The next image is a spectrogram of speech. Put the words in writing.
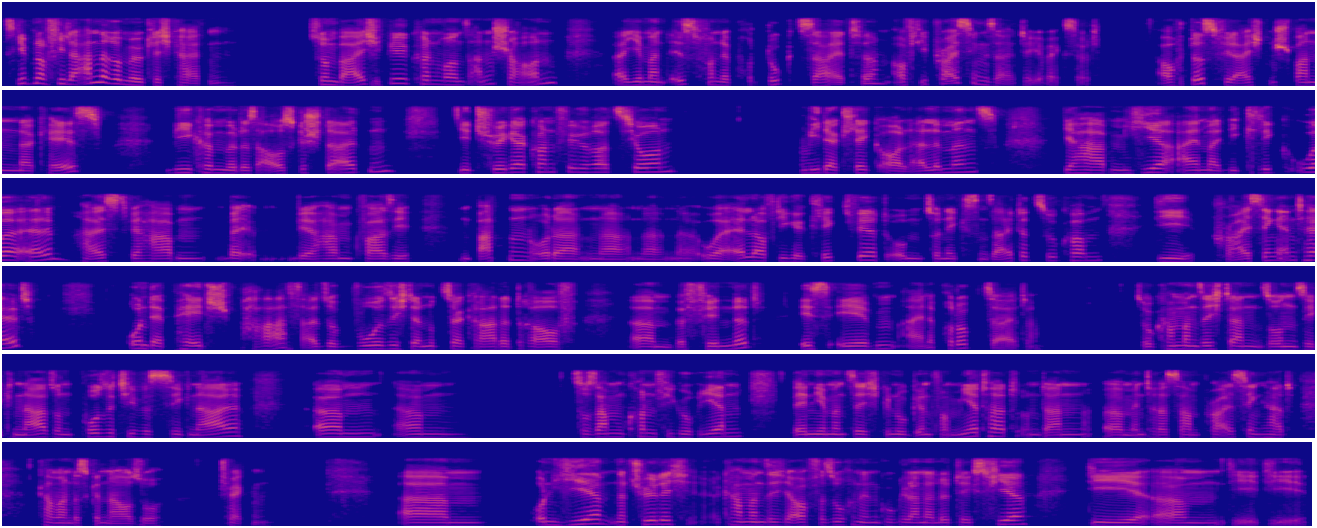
Es gibt noch viele andere Möglichkeiten. Zum Beispiel können wir uns anschauen, äh, jemand ist von der Produktseite auf die Pricing-Seite gewechselt. Auch das vielleicht ein spannender Case. Wie können wir das ausgestalten? Die Trigger-Konfiguration, wieder Click All Elements. Wir haben hier einmal die Click-URL, heißt wir haben, wir haben quasi einen Button oder eine, eine, eine, URL, auf die geklickt wird, um zur nächsten Seite zu kommen, die Pricing enthält. Und der Page Path, also wo sich der Nutzer gerade drauf ähm, befindet, ist eben eine Produktseite. So kann man sich dann so ein Signal, so ein positives Signal ähm, ähm, zusammen konfigurieren. Wenn jemand sich genug informiert hat und dann ähm, Interesse am Pricing hat, kann man das genauso tracken. Ähm, und hier natürlich kann man sich auch versuchen in Google Analytics 4 die, ähm, die, die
